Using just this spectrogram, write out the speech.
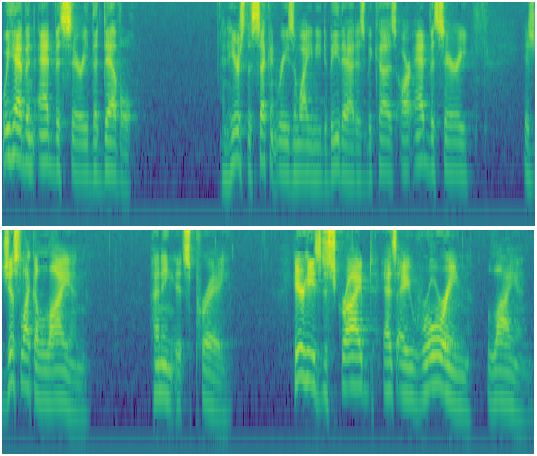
We have an adversary, the devil. And here's the second reason why you need to be that is because our adversary is just like a lion hunting its prey. Here he's described as a roaring lion.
